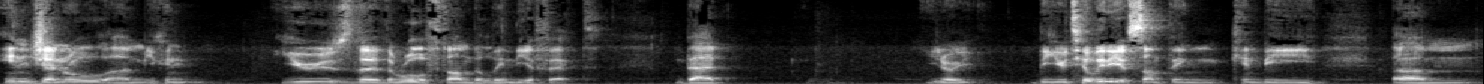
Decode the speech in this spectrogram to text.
in general, um, you can use the, the rule of thumb, the Lindy effect, that you know the utility of something can be um,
